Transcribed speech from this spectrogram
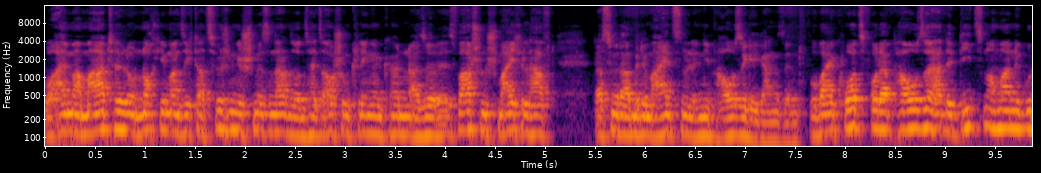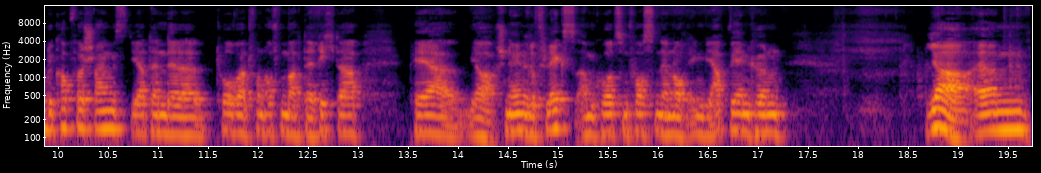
wo einmal Martel und noch jemand sich dazwischen geschmissen hat, sonst hätte es auch schon klingeln können. Also, es war schon schmeichelhaft dass wir da mit dem 1-0 in die Pause gegangen sind. Wobei kurz vor der Pause hatte Dietz nochmal eine gute Kopfverschance. Die hat dann der Torwart von Offenbach, der Richter, per ja, schnellen Reflex am kurzen Pfosten dann noch irgendwie abwehren können. Ja, ähm,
